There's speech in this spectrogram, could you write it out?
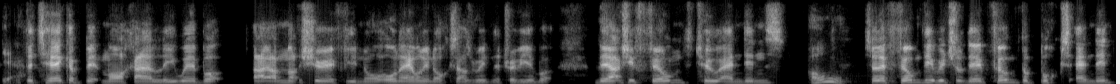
Yeah. they take a bit more kind of leeway. But I, I'm not sure if you know. Only I only know because I was reading the trivia. But they actually filmed two endings. Oh, So they filmed the original, they filmed the book's ending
